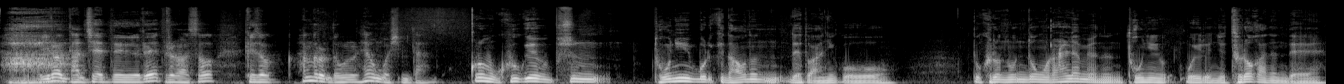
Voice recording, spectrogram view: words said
아. 이런 단체들에 들어가서 계속 한글 운동을 해온 것입니다. 그러면 그게 무슨 돈이 뭐 이렇게 나오는 데도 아니고 또 그런 운동을 하려면은 돈이 오히려 이제 들어가는데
